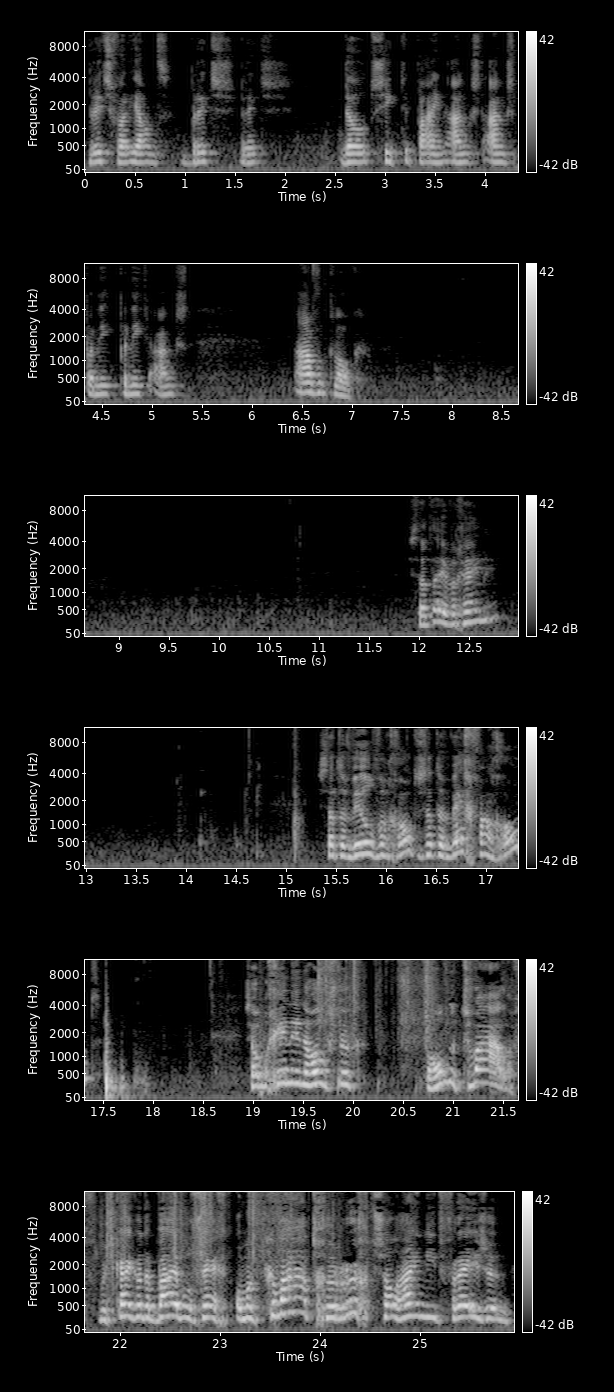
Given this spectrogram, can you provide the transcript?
Brits variant, Brits, Brits. Dood, ziekte, pijn, angst, angst, paniek, paniek, angst. Avondklok. Is dat de evangelie? Is dat de wil van God? Is dat de weg van God? Zal beginnen in hoofdstuk 112. Moet je kijken wat de Bijbel zegt. Om een kwaad gerucht zal hij niet vrezen.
